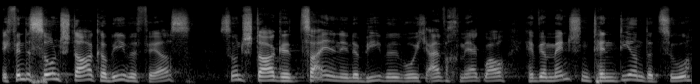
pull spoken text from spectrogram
Ich finde es so ein starker Bibelvers, so ein starke Zeilen in der Bibel, wo ich einfach merke, wow, hey, wir Menschen tendieren dazu,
